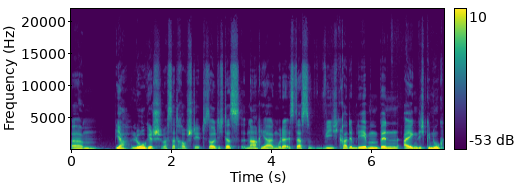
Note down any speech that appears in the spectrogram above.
ähm, ja, logisch, was da drauf steht? Sollte ich das nachjagen oder ist das, wie ich gerade im Leben bin, eigentlich genug?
